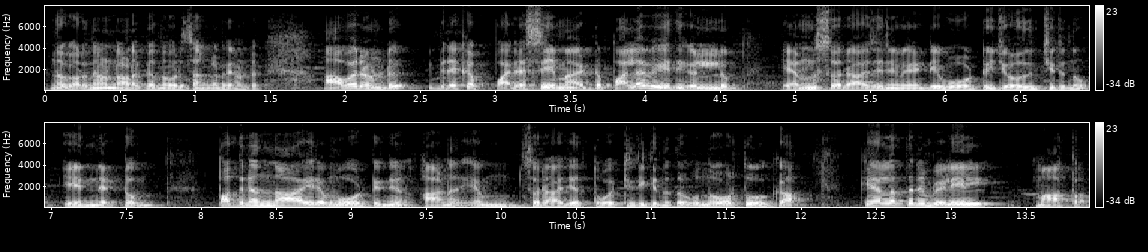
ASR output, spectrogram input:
എന്ന് പറഞ്ഞുകൊണ്ട് നടക്കുന്ന ഒരു സംഘടനയുണ്ട്. അവരുണ്ട്. ഇവരൊക്കെ പരസ്യമായിട്ട് പല വേദികളിലും എം സ്വരാജിന് വേണ്ടി വോട്ട് ചോദിച്ചിരുന്നു. എന്നിട്ടും പതിനൊന്നായിരം വോട്ടിന് ആണ് എം സ്വരാജ് തോറ്റിരിക്കുന്നത്. ഒന്ന് ഓർത്തു വെക്കുക കേരളത്തിന് വെളിയിൽ മാത്രം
